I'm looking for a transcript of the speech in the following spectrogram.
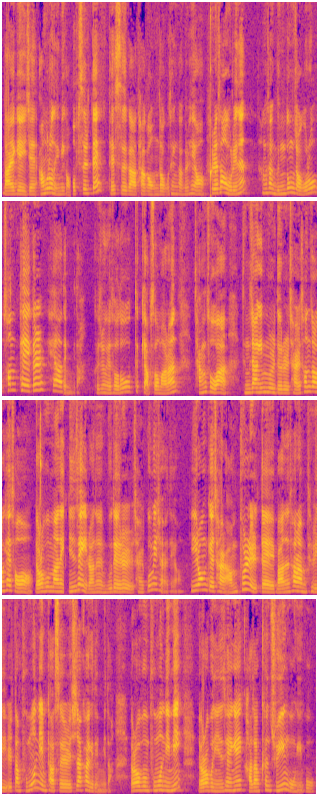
나에게 이제 아무런 의미가 없을 때 데스가 다가온다고 생각을 해요. 그래서 우리는 항상 능동적으로 선택을 해야 됩니다. 그 중에서도 특히 앞서 말한 장소와 등장인물들을 잘 선정해서 여러분만의 인생이라는 무대를 잘 꾸미셔야 돼요. 이런 게 잘 안 풀릴 때 많은 사람들이 일단 부모님 탓을 시작하게 됩니다. 여러분 부모님이 여러분 인생의 가장 큰 주인공이고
